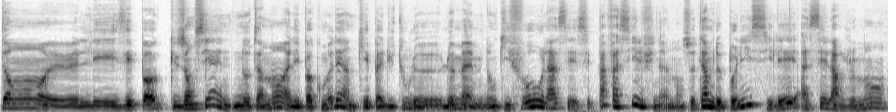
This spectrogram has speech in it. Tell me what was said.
dans euh, les époques anciennes, notamment à l'époque moderne, qui n'est pas du tout le, même. Donc il faut, là, c'est pas facile finalement. Ce terme de police, il est assez largement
